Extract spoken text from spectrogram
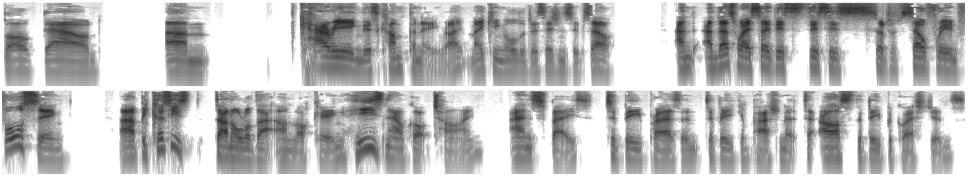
bogged down, um, carrying this company, right? Making all the decisions himself. And, and that's why I say this, this is sort of self reinforcing, uh, because he's done all of that unlocking. He's now got time and space to be present, to be compassionate, to ask the deeper questions,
